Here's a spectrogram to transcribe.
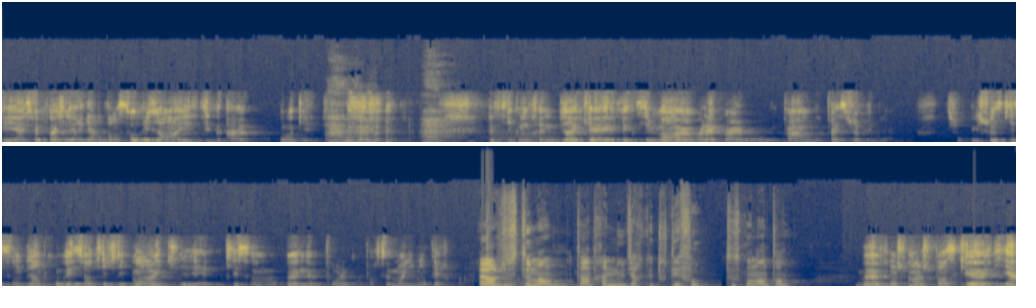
et à chaque fois, je les regarde en souriant et ils se disent, ah, ok. Parce qu'ils comprennent bien qu'effectivement, euh, voilà, quoi, on n'est pas, pas sur, sur, des choses qui sont bien prouvées scientifiquement et qui, qui sont bonnes pour le comportement alimentaire. Alors justement, tu es en train de nous dire que tout est faux, tout ce qu'on entend. Bah, franchement, je pense qu'il y a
